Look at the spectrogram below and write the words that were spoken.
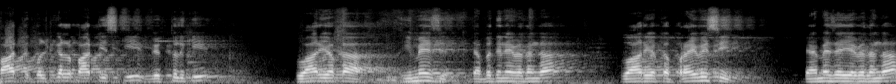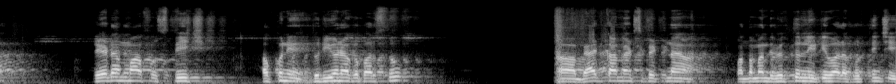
పార్టీ పొలిటికల్ పార్టీస్కి వ్యక్తులకి వారి యొక్క ఇమేజ్ దెబ్బతినే విధంగా వారి యొక్క ప్రైవసీ డ్యామేజ్ అయ్యే విధంగా ఫ్రీడమ్ ఆఫ్ స్పీచ్ హక్కుని దుర్వినియోగపరుస్తూ బ్యాడ్ కామెంట్స్ పెట్టిన కొంతమంది వ్యక్తుల్ని ఇటీవల గుర్తించి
